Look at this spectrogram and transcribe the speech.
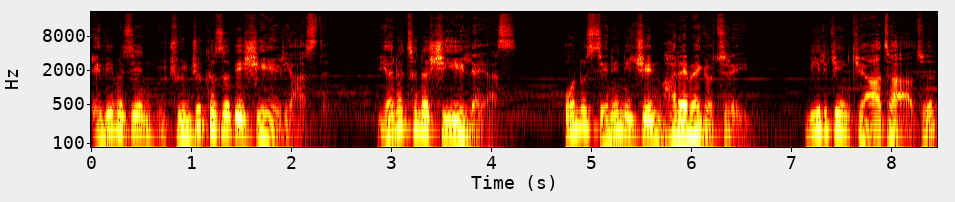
evimizin üçüncü kızı bir şiir yazdı. Yanıtını şiirle yaz. Onu senin için hareme götüreyim. Bilgin kağıdı aldı.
